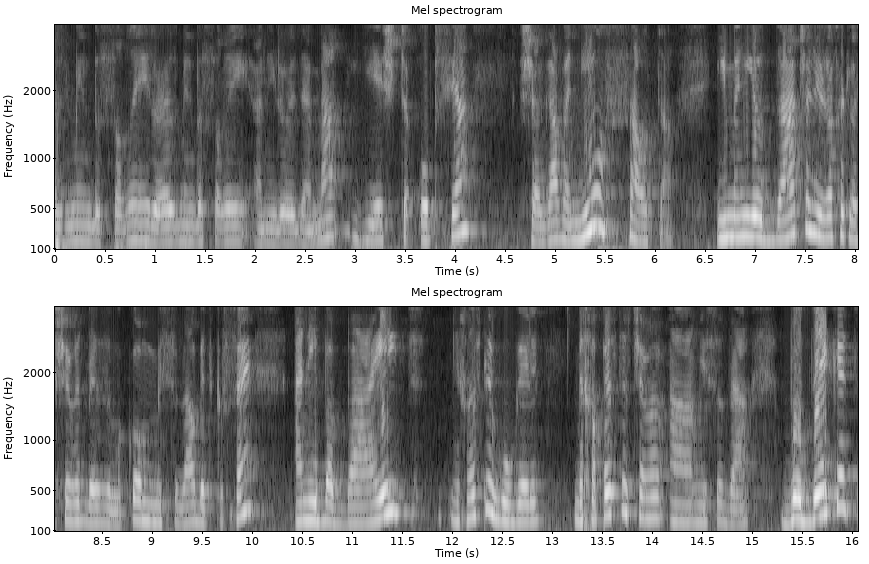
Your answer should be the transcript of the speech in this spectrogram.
יזמין בשרי, לא יזמין בשרי, אני לא יודע מה, יש את האופציה, שאגב אני עושה אותה. אם אני יודעת שאני הולכת לשבת באיזה מקום, מסעדה או בית קפה, אני בבית, נכנסת לגוגל, מחפשת את שם המסעדה, בודקת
